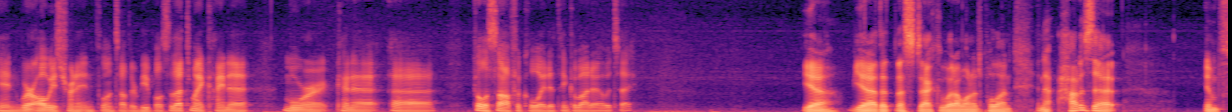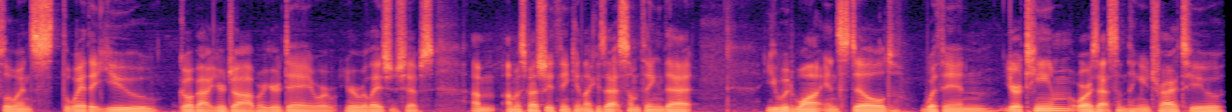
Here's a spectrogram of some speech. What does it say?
And we're always trying to influence other people. So that's my kind of more kind of uh, philosophical way to think about it i would say. Yeah. Yeah that, that's exactly what i wanted to pull on. And how does that influence the way that you go about your job or your day or your relationships. Um, I'm especially thinking like, is that something that you would want instilled within your team, or is that something you try to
